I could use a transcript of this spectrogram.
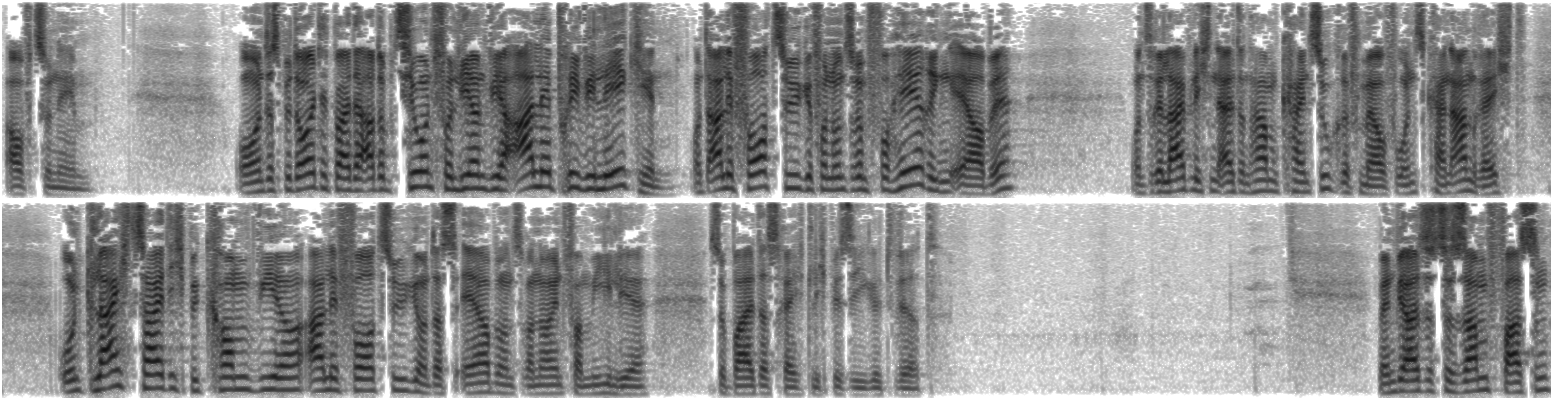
aufzunehmen. Und das bedeutet, bei der Adoption verlieren wir alle Privilegien und alle Vorzüge von unserem vorherigen Erbe. Unsere leiblichen Eltern haben keinen Zugriff mehr auf uns, kein Anrecht. Und gleichzeitig bekommen wir alle Vorzüge und das Erbe unserer neuen Familie, sobald das rechtlich besiegelt wird. Wenn wir also zusammenfassen,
